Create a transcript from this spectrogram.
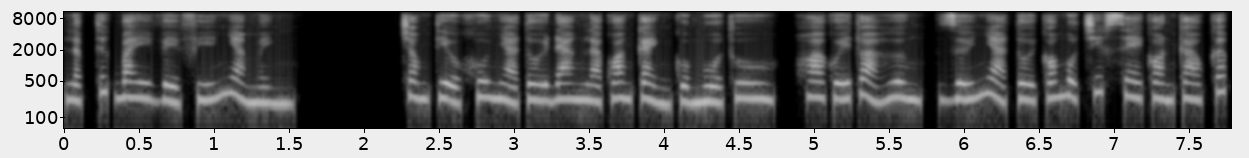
lập tức bay về phía nhà mình. Trong tiểu khu nhà tôi đang là quang cảnh của mùa thu, hoa quế tỏa hương, dưới nhà tôi có một chiếc xe con cao cấp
